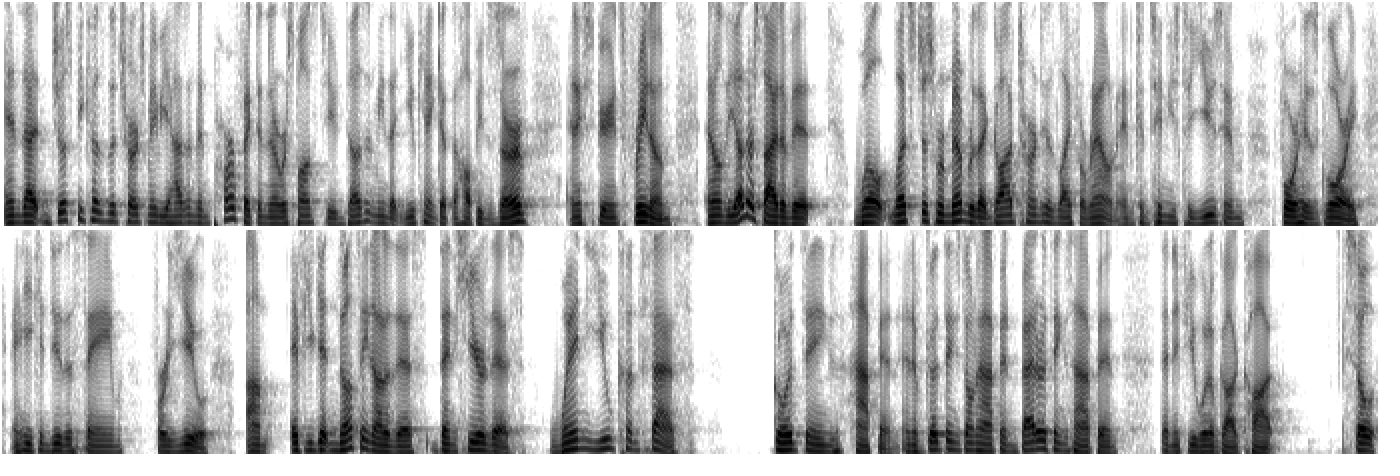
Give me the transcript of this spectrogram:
and that just because the church maybe hasn't been perfect in their response to you doesn't mean that you can't get the help you deserve and experience freedom. And on the other side of it, well, let's just remember that God turned his life around and continues to use him for his glory. And he can do the same for you. Um, if you get nothing out of this, then hear this. When you confess, good things happen. And if good things don't happen, better things happen than if you would have got caught. So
